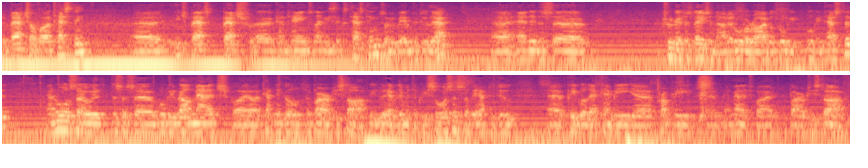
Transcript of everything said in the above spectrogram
the batch of our testing. Uh, each batch, batch uh, contains 96 testing, so we'll be able to do that. Uh, and it is through legislation now that all arrivals will be will be tested, and also it, this is uh, will be well managed by our technical laboratory staff. We do have limited resources, so we have to do uh, people that can be uh, properly uh, managed by laboratory staff.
